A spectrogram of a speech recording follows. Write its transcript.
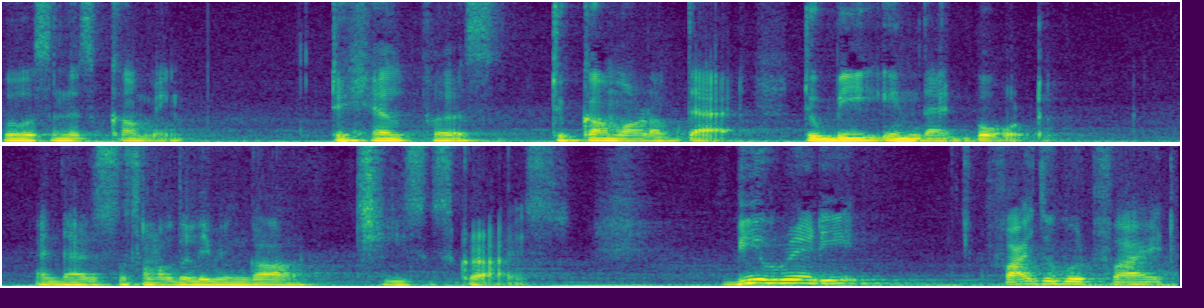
person is coming to help us to come out of that to be in that boat. And that is the son of the living god jesus christ. Be ready. Fight the good fight.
